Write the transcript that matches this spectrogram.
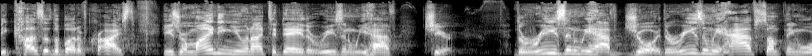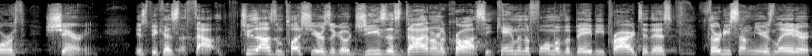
because of the blood of Christ. He's reminding you and I today the reason we have cheer, the reason we have joy, the reason we have something worth sharing is because 2,000 plus years ago, Jesus died on a cross. He came in the form of a baby prior to this. 30 something years later,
